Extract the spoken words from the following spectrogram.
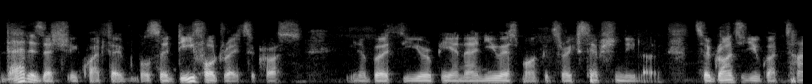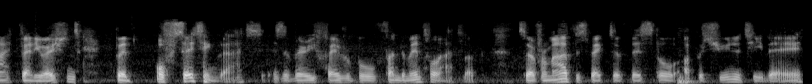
that is actually quite favorable. So default rates across you know, both European and US markets are exceptionally low. So granted, you've got tight valuations, but offsetting that is a very favorable fundamental outlook. So from our perspective, there's still opportunity there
